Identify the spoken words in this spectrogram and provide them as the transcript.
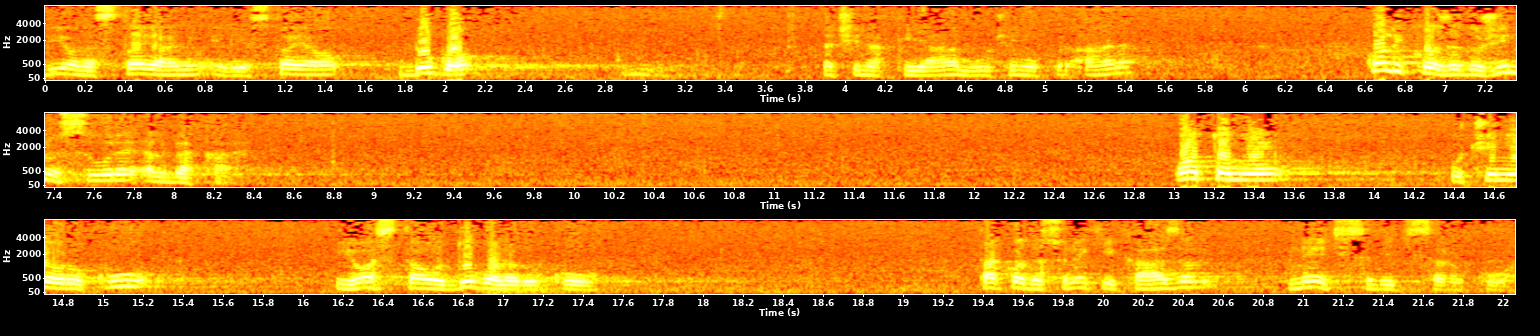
bio na stojanju ili je stojao dugo znači na kijamu učenju Kur'ana koliko za dužinu sure El Bekare potom je učinio ruku i ostao dugo na ruku. Tako da su neki kazali, neće se dići sa rukua.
